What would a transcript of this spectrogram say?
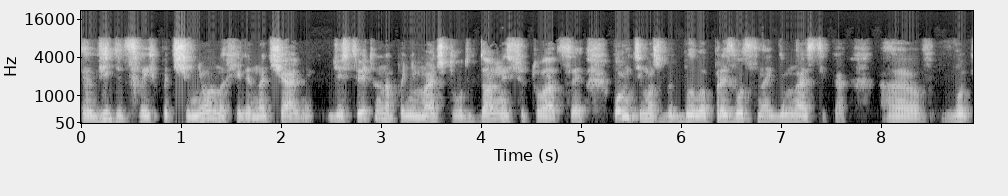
видит своих подчиненных или начальник, действительно понимает, что вот в данной ситуации, помните, может быть, была производственная гимнастика, э, вот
